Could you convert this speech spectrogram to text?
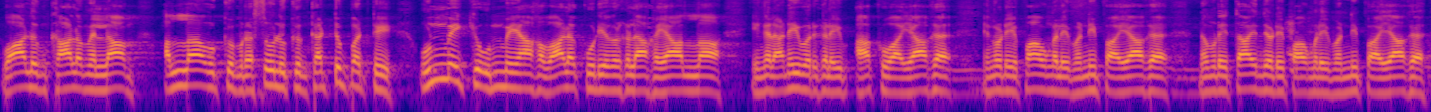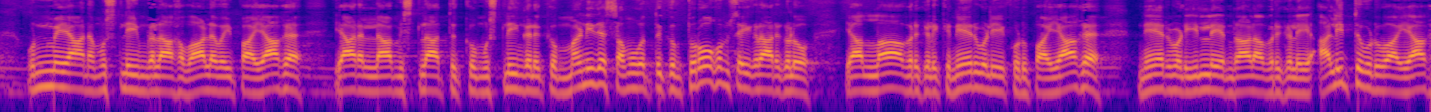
வாழும் காலமெல்லாம் அல்லாவுக்கும் ரசூலுக்கும் கட்டுப்பட்டு உண்மைக்கு உண்மையாக வாழக்கூடியவர்களாக யா அல்லாஹ் எங்கள் அனைவர்களையும் ஆக்குவாயாக எங்களுடைய பாவங்களை மன்னிப்பாயாக நம்முடைய தாய்ந்தையுடைய பாவங்களை மன்னிப்பாயாக உண்மையான முஸ்லீம்களாக வாழ வைப்பாயாக. யாரெல்லாம் இஸ்லாத்துக்கும் முஸ்லீம்களுக்கும் மனித சமூகத்துக்கும் துரோகம் செய்கிறார்களோ யாழ்லா அவர்களுக்கு நேர்வழியை கொடுப்பாயாக. நேர்வழி இல்லை என்றால் அவர்களை அழித்து விடுவாயாக.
